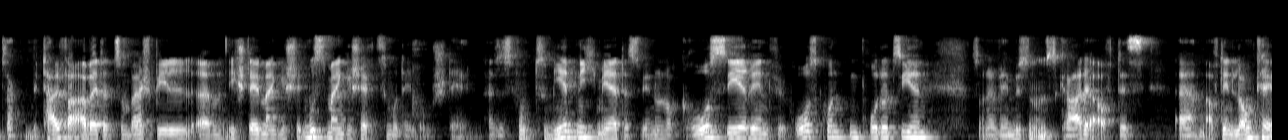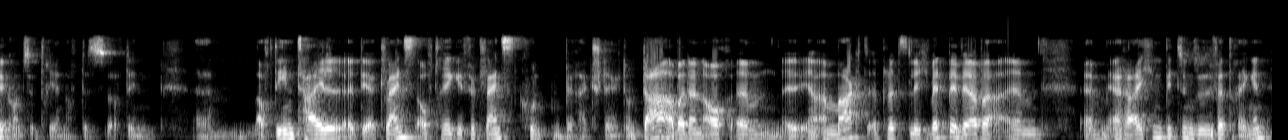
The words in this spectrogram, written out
sagt ein Metallverarbeiter zum Beispiel, ähm, ich stelle mein muss mein Geschäftsmodell umstellen. Also es funktioniert nicht mehr, dass wir nur noch Großserien für Großkunden produzieren, sondern wir müssen uns gerade auf das ähm, auf den Longtail konzentrieren, auf, das, auf, den, ähm, auf den Teil, der Kleinstaufträge für Kleinstkunden bereitstellt. Und da aber dann auch ähm, äh, am Markt plötzlich Wettbewerber ähm, ähm, erreichen bzw. verdrängen,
